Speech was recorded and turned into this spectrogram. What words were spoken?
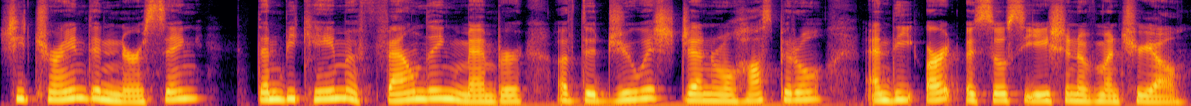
She trained in nursing, then became a founding member of the Jewish General Hospital and the Art Association of Montreal.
